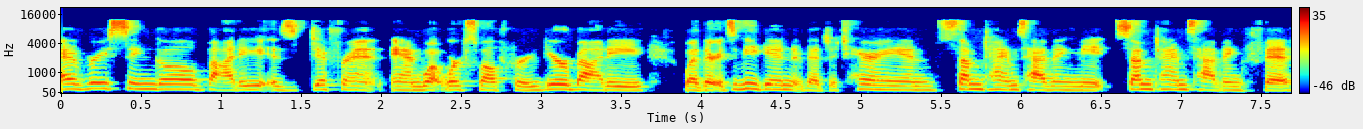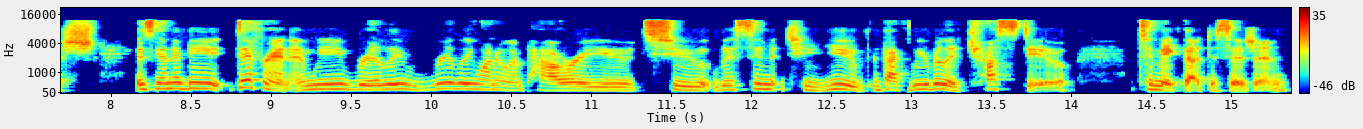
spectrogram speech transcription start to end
every single body is different and what works well for your body, whether it's vegan, vegetarian, sometimes having meat, sometimes having fish is going to be different. And we really, really want to empower you to listen to you. In fact, we really trust you to make that decision.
